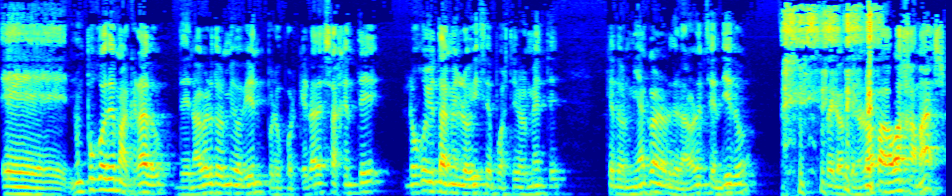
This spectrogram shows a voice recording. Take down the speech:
Eh, un poco demacrado de no haber dormido bien, pero porque era de esa gente, luego yo también lo hice posteriormente, que dormía con el ordenador encendido, pero que no lo apagaba jamás.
